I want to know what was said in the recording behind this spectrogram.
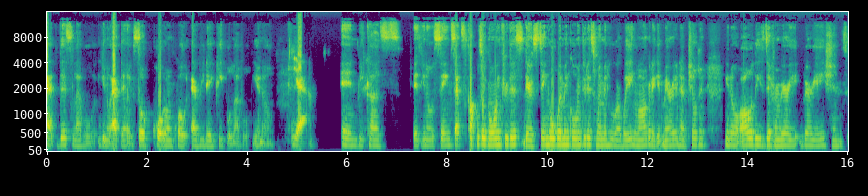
at this level, you know, at the so quote unquote everyday people level, you know. Yeah. And because it, you know, same sex couples are going through this. There's single women going through this, women who are waiting longer to get married and have children, you know, all of these different vari- variations.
